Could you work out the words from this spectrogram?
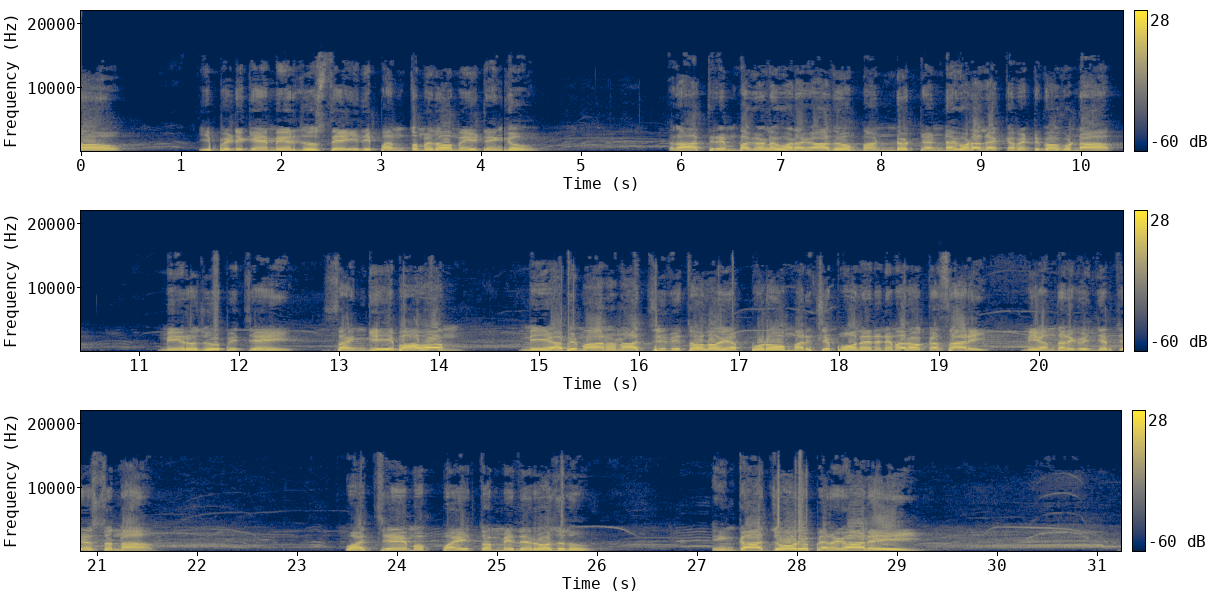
లో ఇప్పటికే మీరు చూస్తే ఇది పంతొమ్మిదో మీటింగు. రాత్రి పగళ్ళు కూడా కాదు మండు టెండ కూడా లెక్క పెట్టుకోకుండా మీరు చూపించే సంఘీభావం మీ అభిమానం నా జీవితంలో ఎప్పుడూ మరిచిపోలేనని మరొకసారి మీ అందరికి విజ్ఞప్తి చేస్తున్నా. వచ్చే ముప్పై తొమ్మిది రోజులు ఇంకా జోరు పెరగాలి.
